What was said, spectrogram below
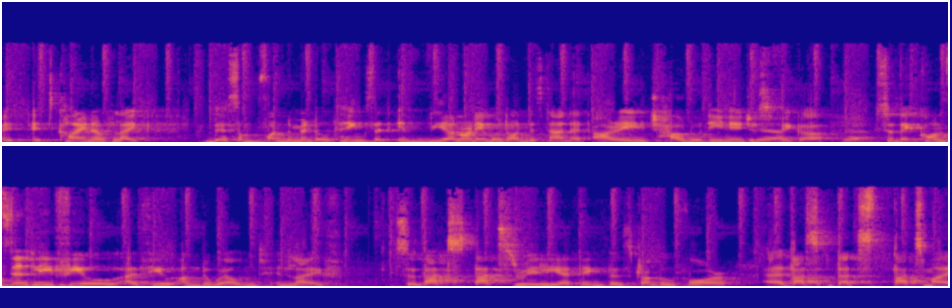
it, it's kind of like there's some fundamental things that if we are not able to understand at our age how do teenagers Yeah, figure? Yeah. so they constantly feel i feel underwhelmed in life so that's that's really i think the struggle for uh, that's that's that's my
